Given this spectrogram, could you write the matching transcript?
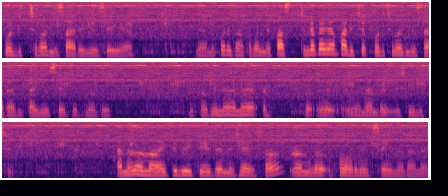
പൊടിച്ച പഞ്ചസാര യൂസ് ചെയ്യുക ഞാൻ പൊടിക്കാത്ത പഞ്ച ഫസ്റ്റിലൊക്കെ ഞാൻ പഠിച്ച പൊടിച്ച പഞ്ചസാര കേട്ടോ യൂസ് ചെയ്തിരുന്നത്. ഇപ്പോൾ പിന്നെ അങ്ങനെ ഇങ്ങനെ ഉണ്ട് ശീലിച്ച്. അങ്ങനെ നന്നായിട്ട് ബീറ്റ് ചെയ്തതിന് ശേഷം നമ്മൾ ഫോർ മിക്സ് ചെയ്യുന്നതാണ്.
